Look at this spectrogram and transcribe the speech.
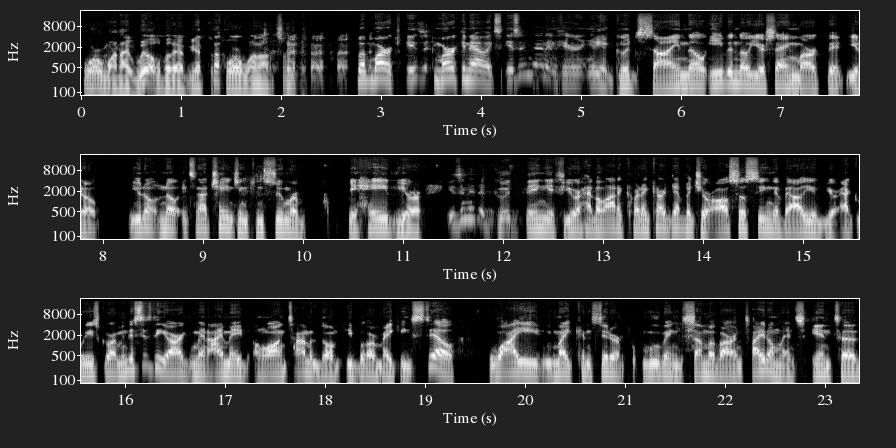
pour one. I will, but I have yet to pour one on something. But Mark, is Mark and Alex, isn't that inherently a good sign though? Even though you're saying, Mark, that you know you don't know it's not changing consumer behavior. Isn't it a good thing if you have a lot of credit card debt, but you're also seeing the value of your equities grow? I mean, this is the argument I made a long time ago, and people are making still. Why we might consider moving some of our entitlements into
